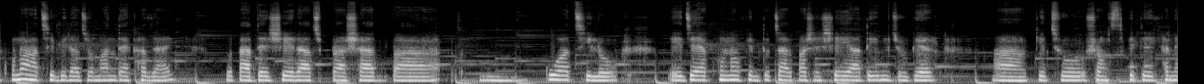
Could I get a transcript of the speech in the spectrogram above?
এখনও আছে বিরাজমান, দেখা যায়। তো তাদের সেই রাজপ্রাসাদ বা কুয়া ছিল। এই যে এখনও কিন্তু চারপাশে সেই আদিম যুগের কিছু সংস্কৃতি এখানে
